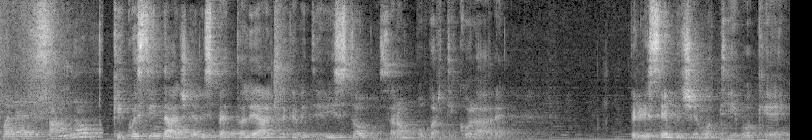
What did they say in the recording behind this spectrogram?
qual è Alessandro? Che questa indagine rispetto alle altre che avete visto sarà un po' particolare. Per il semplice motivo che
